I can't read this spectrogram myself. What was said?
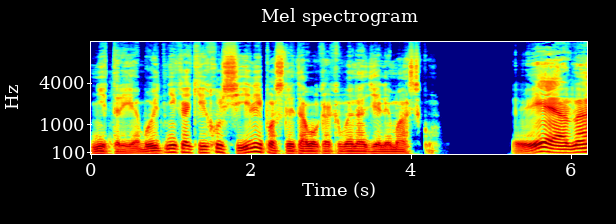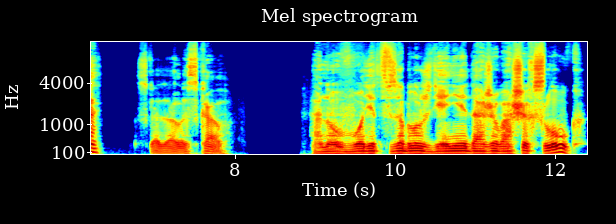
не требует никаких усилий после того, как вы надели маску. — Верно, — сказал Искал. — Оно вводит в заблуждение даже ваших слуг.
